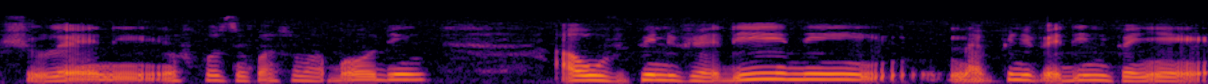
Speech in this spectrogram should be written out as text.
shuleni, of course nilikuwa nasoma boarding au vipindi vya dini na vipindi vya dini vyenye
